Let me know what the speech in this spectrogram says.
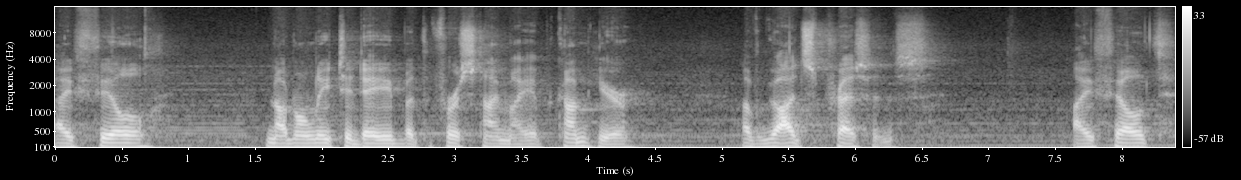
I feel not only today, but the first time I have come here, of God's presence. I felt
